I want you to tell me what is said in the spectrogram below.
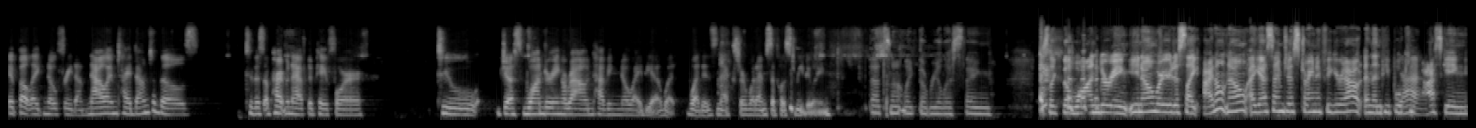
it felt like no freedom. Now I'm tied down to bills, to this apartment I have to pay for, to just wandering around having no idea what what is next or what I'm supposed to be doing. That's not like the realest thing. It's like the wandering, you know, where you're just like, I don't know. I guess I'm just trying to figure it out. And then people yeah. keep asking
